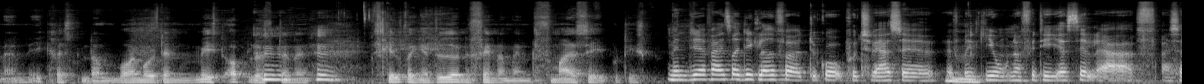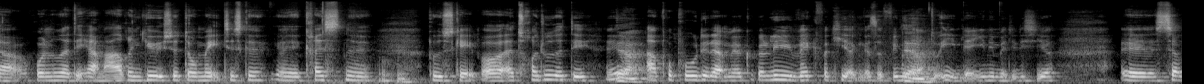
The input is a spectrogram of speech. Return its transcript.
man i kristendommen, hvorimod den mest opløftende skildring af dyderne finder man for mig at se i buddhismen. Men det er jeg faktisk rigtig glad for, at du går på tværs af, Mm. religioner, fordi jeg selv er altså, rundet af det her meget religiøse, dogmatiske, øh, kristne okay. budskab, og er trådt ud af det. Ikke? Ja. Apropos det der med at gå lige væk fra kirken, og så finde ud af, Ja. om du egentlig er enig med det, de siger. Øh, Så,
